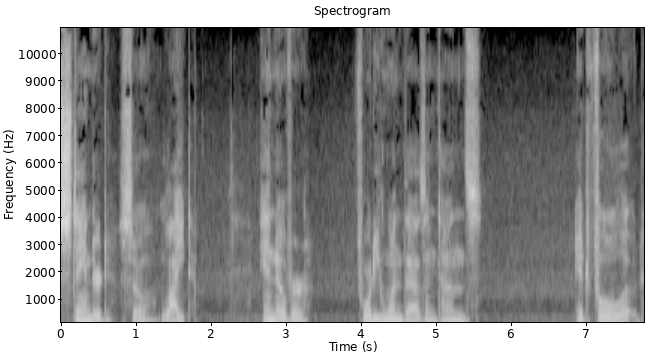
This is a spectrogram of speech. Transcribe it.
standard, so light, and over 41,000 tons at full load.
